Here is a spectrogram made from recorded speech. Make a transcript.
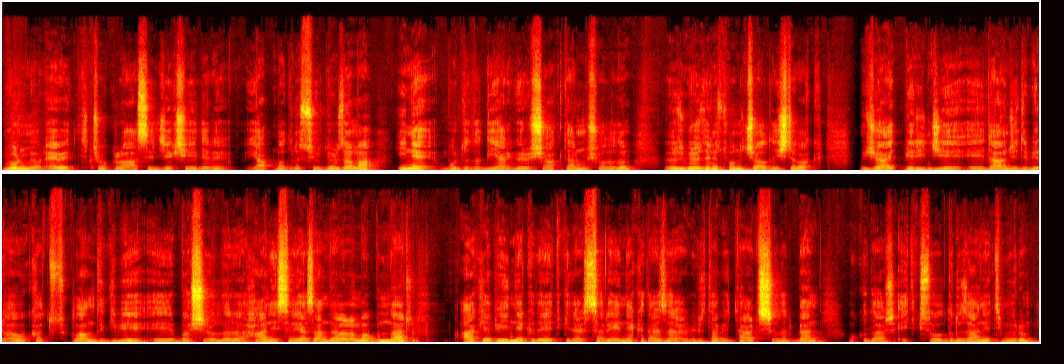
vurmuyor. Evet çok rahatsız edecek şeyleri yapmadığını söylüyoruz ama yine burada da diğer görüşü aktarmış olalım. Özgür Özel'in sonuç aldı. İşte bak Mücahit Birinci e, daha önce de bir avukat tutuklandı gibi e, başarıları hanesine yazanlar var ama bunlar AKP'yi ne kadar etkiler, saraya ne kadar zarar verir tabii tartışılır. Ben o kadar etkisi olduğunu zannetmiyorum.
